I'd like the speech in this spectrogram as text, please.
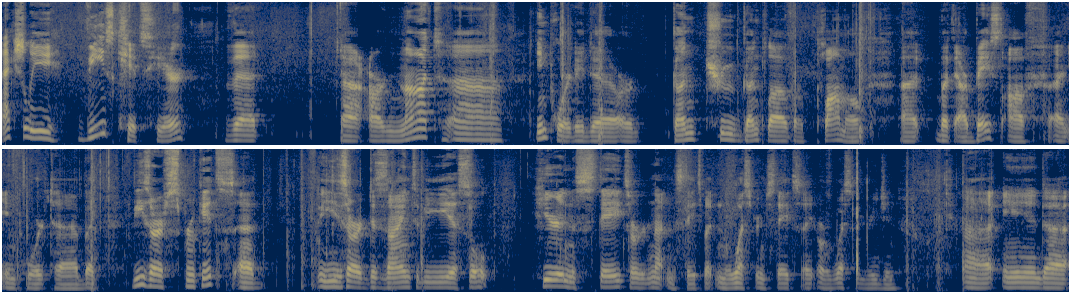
actually these kits here that are not imported or gun true gunpla or plamo, but are based off an import. but these are sprue kits. These are designed to be sold here in the states, or not in the states, but in the western states uh, or western region, uh, and uh,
